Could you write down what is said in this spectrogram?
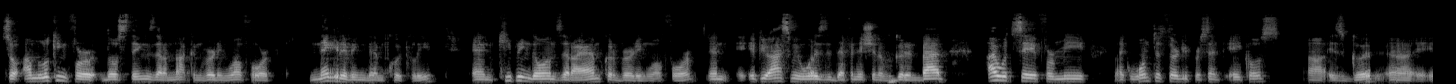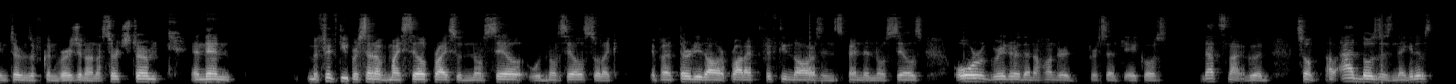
So I'm looking for those things that I'm not converting well for, negativing them quickly, and keeping the ones that I am converting well for. And if you ask me what is the definition of good and bad, I would say for me like one to thirty percent ACOS uh, is good uh, in terms of conversion on a search term. And then 50% of my sale price with no sale with no sales. So like if a $30 product, $15 in spend and no sales, or greater than 100% ACOS, that's not good. So I'll add those as negatives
